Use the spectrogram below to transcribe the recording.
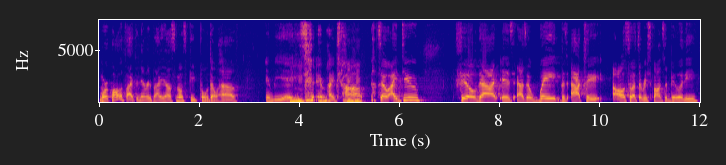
more qualified than everybody else. Most people don't have MBAs mm-hmm. in my job. Mm-hmm. So I do feel that is as a weight, but actually also as a responsibility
